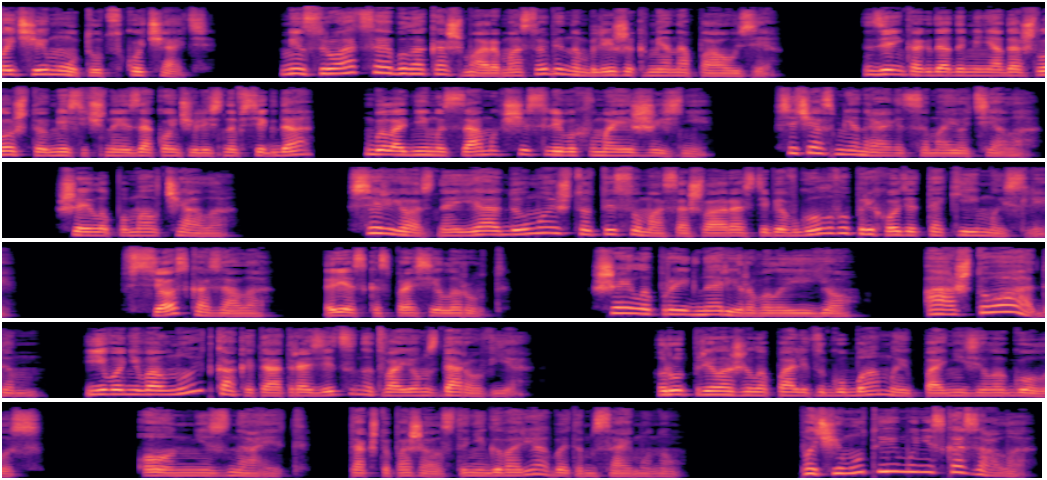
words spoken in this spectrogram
Почему тут скучать? Менструация была кошмаром, особенно ближе к менопаузе. День, когда до меня дошло, что месячные закончились навсегда, был одним из самых счастливых в моей жизни. Сейчас мне нравится мое тело. Шейла помолчала. Серьезно, я думаю, что ты с ума сошла, раз тебе в голову приходят такие мысли. «Все сказала?» — резко спросила Рут. Шейла проигнорировала ее. «А что Адам? Его не волнует, как это отразится на твоем здоровье?» Рут приложила палец к губам и понизила голос. «Он не знает, так что, пожалуйста, не говори об этом Саймону». «Почему ты ему не сказала?»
